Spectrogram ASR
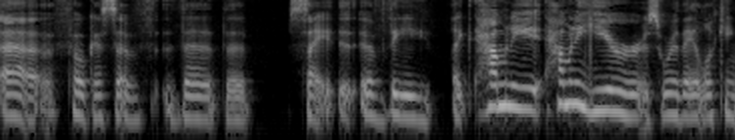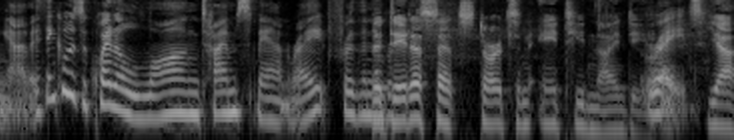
uh, focus of the the site of the like how many how many years were they looking at? I think it was a, quite a long time span, right? For the the data set starts in 1890, right? Yeah,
